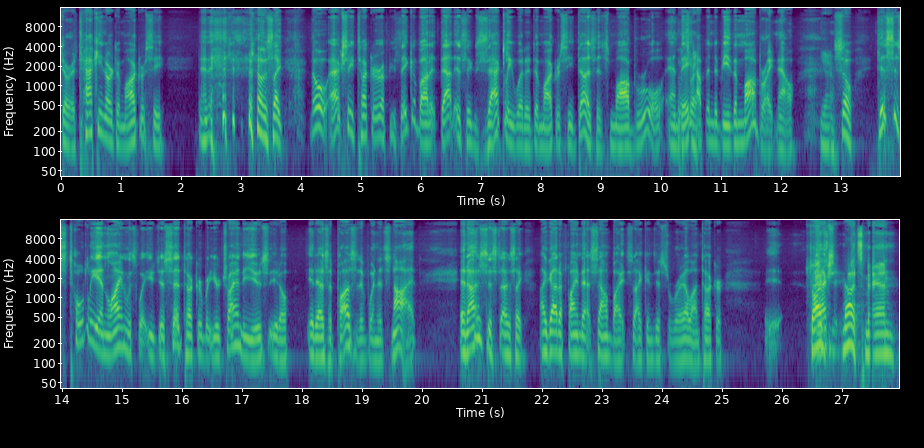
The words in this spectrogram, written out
they're attacking our democracy. And, and I was like, no, actually, Tucker, if you think about it, that is exactly what a democracy does. It's mob rule, and That's they right. happen to be the mob right now. Yeah. So this is totally in line with what you just said, Tucker, but you're trying to use, you know, it as a positive when it's not. And I was just, I was like, I got to find that soundbite so I can just rail on Tucker. Drives Actually- nuts, man.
